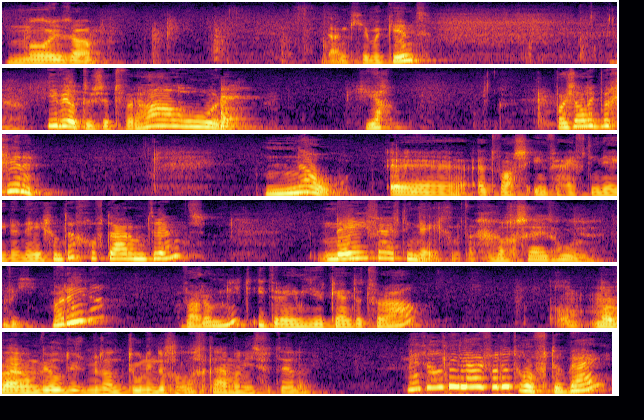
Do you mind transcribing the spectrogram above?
Mooi zo. Dank je, mijn kind. Je wilt dus het verhaal horen. Ja. Waar zal ik beginnen? Nou, eh, het was in 1591 of daaromtrent. Nee, 1590. Mag zij het horen? Wie? Marina? Waarom niet? Iedereen hier kent het verhaal. Oh, maar waarom wilde u het me dan toen in de gelachkamer niet vertellen? Met al die lui van het hof erbij?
